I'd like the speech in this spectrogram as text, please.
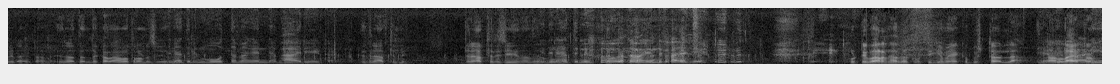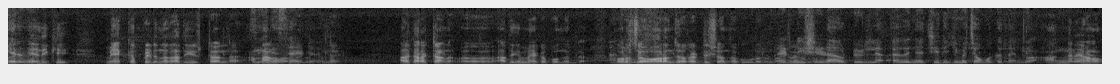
വീടായിട്ടാണ്. ഇതിനകത്ത് എന്ത് കഥാപാത്രമാണ് ചെയ്യുന്നത്? ഇതിനകത്തിൽ മൂത്ത മകന്റെ ഭാര്യയായിട്ടാണ്. ഇതിനകത്തിൽ. ഇതിനകത്തിൽ ചെയ്യുന്നത്? ഇതിനകത്തിൽ മൂത്ത മകന്റെ ഭാര്യയായിട്ടാണ് കുട്ടി പറഞ്ഞത് കുട്ടിക്ക് മേക്കപ്പ് ഇഷ്ടമല്ല. ഡള്ളായിട്ടുണ്ട്. എനിക്ക് മേക്കപ്പ് ഇടുന്നത് അധികം ഇഷ്ടമല്ല എന്നാണ് പറഞ്ഞത് അല്ലേ? അത് കറക്റ്റാണ് അധികം മേക്കപ്പ് ഒന്നുമില്ല. കുറച്ച് ഓറഞ്ചോ റെഡിഷോ എന്തോ കൂടുതലുണ്ടോ അത് ഞാൻ ചിരിക്കുമ്പോൾ ചുമക്ക് തന്നെ. അങ്ങനെയാണോ?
